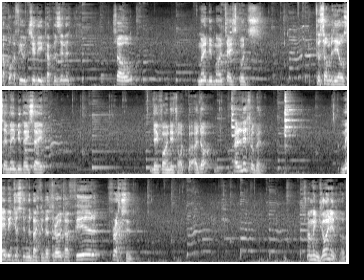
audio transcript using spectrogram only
I put a few chili peppers in it. So maybe my taste buds to somebody else, and maybe they say they find it hot, but I don't, a little bit. Maybe just in the back of the throat, I feel fraction. I'm enjoying it though.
